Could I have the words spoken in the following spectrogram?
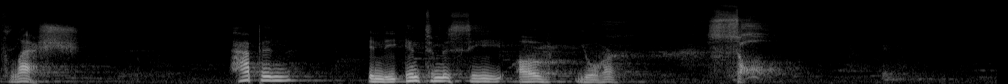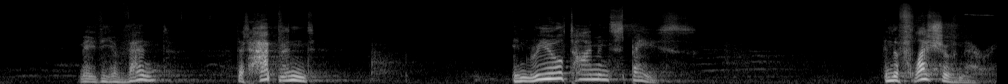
flesh happen in the intimacy of your soul. May the event that happened in real time and space, in the flesh of Mary,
